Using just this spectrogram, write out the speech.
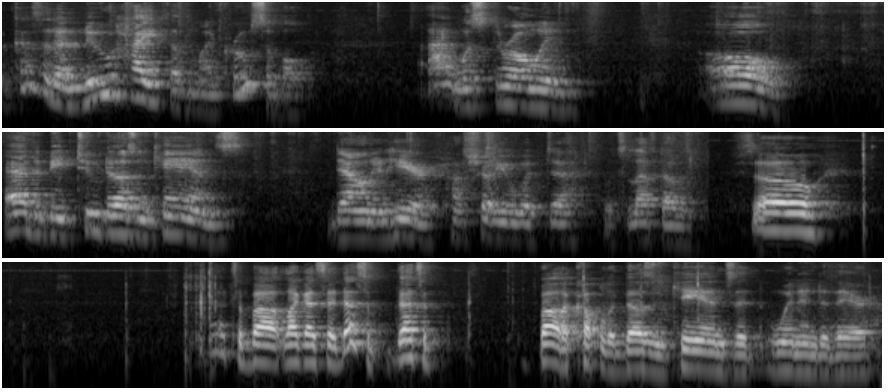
because of the new height of my crucible, I was throwing, oh, had to be two dozen cans down in here. I'll show you what uh, what's left of them. So that's about, like I said, that's a, that's a, about a couple of dozen cans that went into there.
